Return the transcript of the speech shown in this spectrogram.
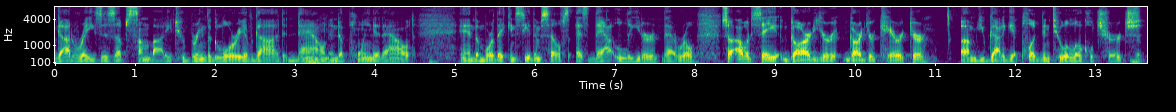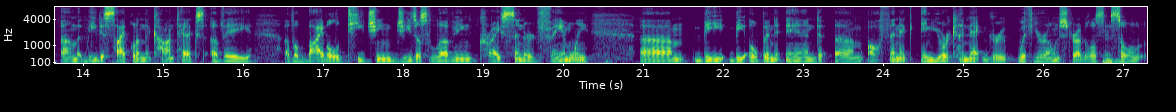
God raises up somebody to bring the glory of God down and to point it out and the more they can see themselves as that leader, that role. So I would say guard your guard your character. Um, you got to get plugged into a local church. Um, be discipled in the context of a of a Bible teaching, Jesus loving, Christ centered family. Um, be be open and um, authentic in your connect group with your own struggles. So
